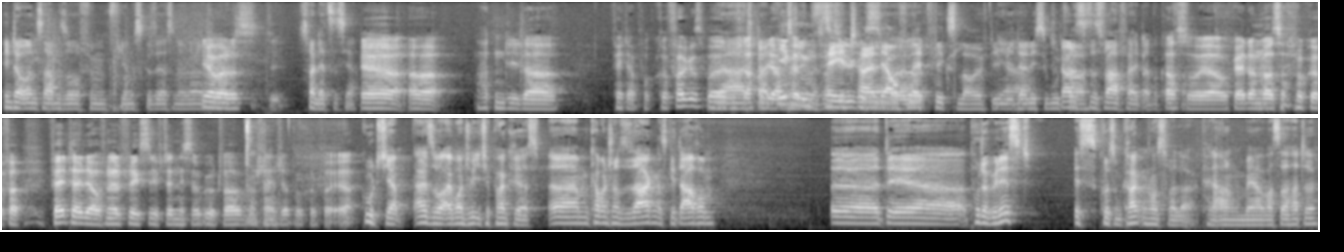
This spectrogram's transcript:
hinter uns haben so fünf Jungs gesessen oder Ja, so. aber das, Das war letztes Jahr. ja, aber hatten die da Fate Apocrypha gespoilt? Ja, ich ich dachte, glaub, die haben Irgendein Fate nicht Fate-Teil, der auf. Netflix läuft, irgendwie, der nicht so ich gut glaub, war. Das, das war Fate Apocrypha. Ach so, ja, okay, dann war es Apocrypha. Fate-Teil, der auf Netflix lief, der nicht so gut war, wahrscheinlich Apocrypha, ja. Gut, ja, also I Want to Eat Your Pancreas. Ähm, kann man schon so sagen, es geht darum, äh, der Protagonist ist kurz im Krankenhaus, weil er keine Ahnung mehr, was er hatte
